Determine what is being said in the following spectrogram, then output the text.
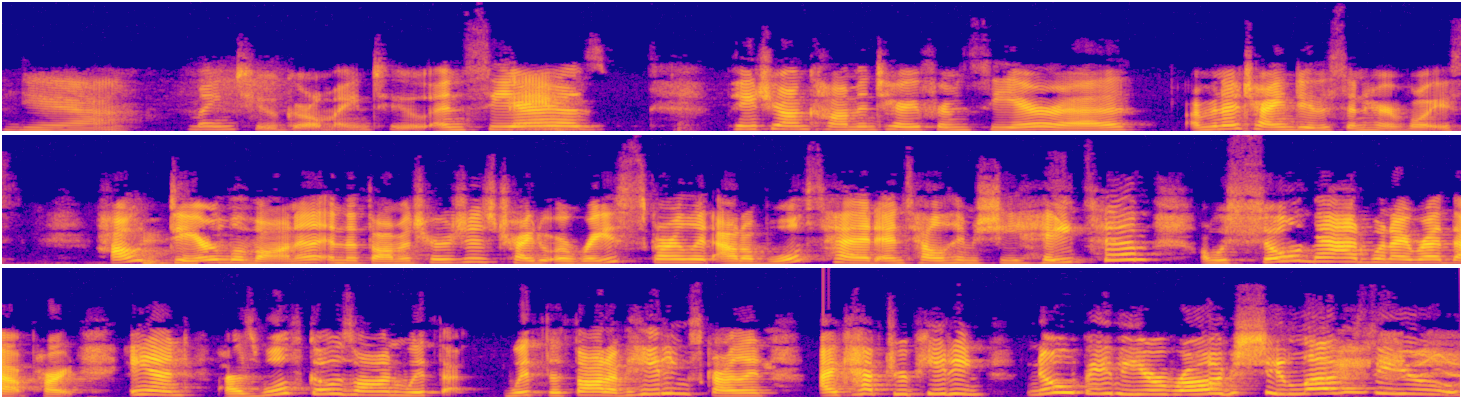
yeah Mine too, girl, mine too. And Sierra's Patreon commentary from Sierra. I'm gonna try and do this in her voice. How dare Levana and the thaumaturges try to erase Scarlet out of Wolf's head and tell him she hates him? I was so mad when I read that part. And as Wolf goes on with with the thought of hating Scarlet, I kept repeating, "No, baby, you're wrong. She loves you."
